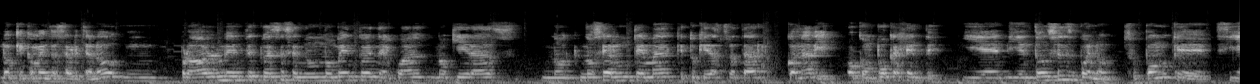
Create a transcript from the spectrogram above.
lo que comentas ahorita, ¿no? Mm, probablemente tú estés en un momento en el cual no quieras no, no, sea un tema que tú quieras tratar con nadie o con poca gente. Y, y entonces, bueno, supongo que si,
